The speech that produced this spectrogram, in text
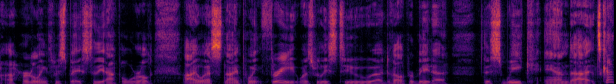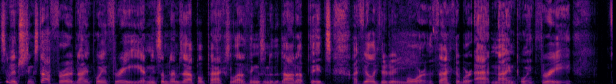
uh, hurtling through space to the Apple world, iOS 9.3 was released to uh, developer beta this week, and uh, it's got some interesting stuff for a 9.3. I mean, sometimes Apple packs a lot of things into the dot updates. I feel like they're doing more. The fact that we're at 9.3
